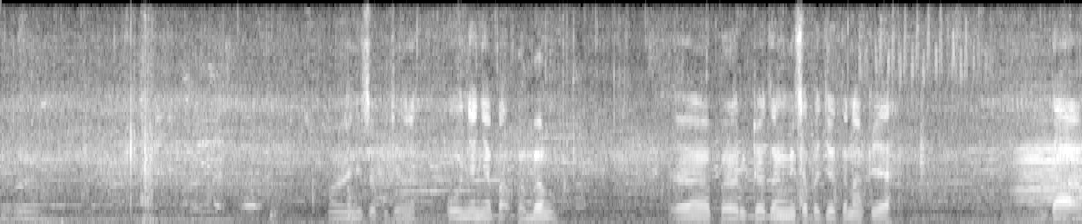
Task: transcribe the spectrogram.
Hmm. Nah, ini sahabat jawa punyanya Pak Bambang. Ya, baru datang nih sahabat tenak ya. Mantap.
